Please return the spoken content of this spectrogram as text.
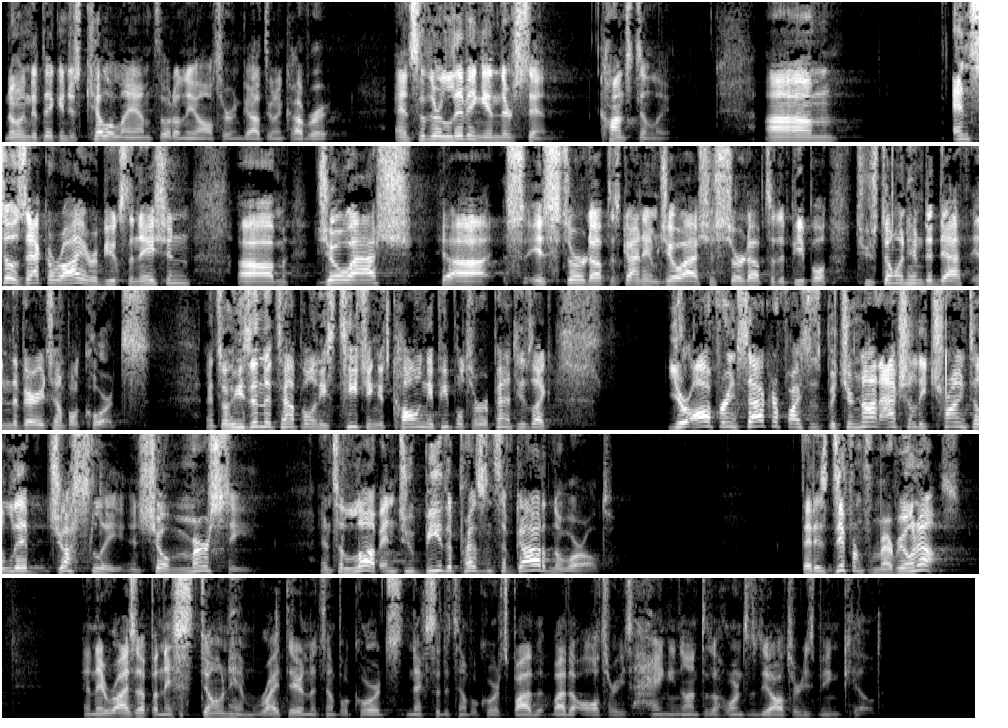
knowing that they can just kill a lamb, throw it on the altar, and God's going to cover it. And so they're living in their sin constantly. Um, and so Zechariah rebukes the nation. Um, Joash uh, is stirred up. This guy named Joash is stirred up to the people to stone him to death in the very temple courts. And so he's in the temple and he's teaching, he's calling the people to repent. He's like, You're offering sacrifices, but you're not actually trying to live justly and show mercy and to love and to be the presence of God in the world. That is different from everyone else. And they rise up and they stone him right there in the temple courts, next to the temple courts by the, by the altar. He's hanging onto the horns of the altar. He's being killed.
